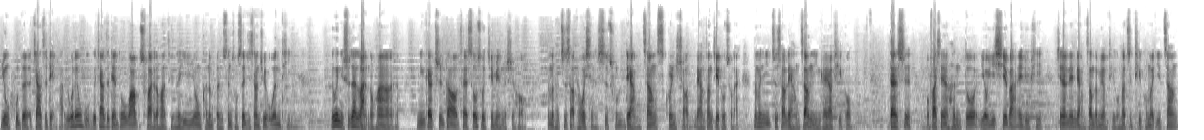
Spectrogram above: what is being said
用户的价值点吧。如果连五个价值点都挖不出来的话，这个应用可能本身从设计上就有问题。如果你实在懒的话，你应该知道，在搜索界面的时候，那么它至少它会显示出两张 screenshot，两张截图出来。那么你至少两张你应该要提供。但是我发现很多有一些吧 APP 竟然连两张都没有提供，它只提供了一张，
